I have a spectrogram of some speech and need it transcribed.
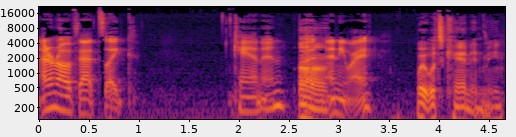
I don't know if that's like canon. But Uh-huh. anyway, Wait, what's canon mean?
